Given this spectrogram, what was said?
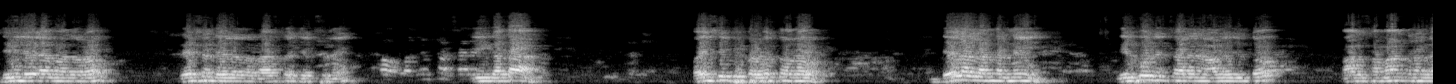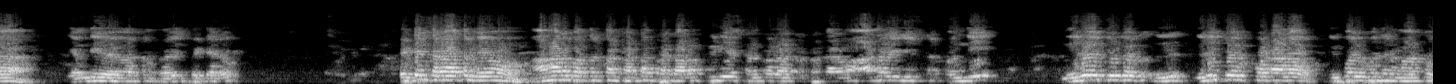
దివి లీలా మాధవరావు రేషన్ డీలర్ల రాష్ట్ర అధ్యక్షుని ఈ గత వైసీపీ ప్రభుత్వంలో డీలర్లందరినీ నిర్మూలించాలనే ఆలోచనతో మాకు సమాంతరంగా ఎండి వ్యవస్థను ప్రవేశపెట్టారు. పెట్టిన తర్వాత మేము ఆహార భద్రత చట్టం ప్రకారం పీడిఎస్ కంట్రోల్ ఆర్డర్ ప్రకారం ఆథరైజేషన్ పొంది నిరుద్యోగ నిరుద్యోగ కోటాలో డిపో పొందిన మాకు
